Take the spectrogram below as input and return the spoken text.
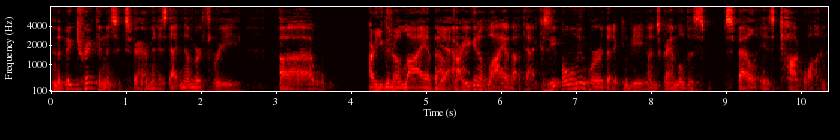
And the big trick in this experiment is that number three, uh, Are you going to lie about yeah, that? are you going to lie about that? Because the only word that it can be unscrambled to s- spell is Taguan.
